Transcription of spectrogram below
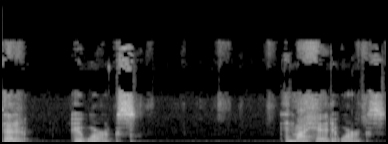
That it, it works. In my head, it works.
